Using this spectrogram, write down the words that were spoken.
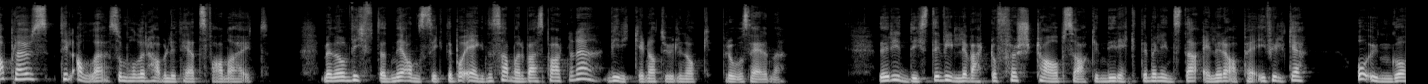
Applaus til alle som holder habilitetsfana høyt, men å vifte den i ansiktet på egne samarbeidspartnere virker naturlig nok provoserende. Det ryddigste ville vært å først ta opp saken direkte med Lindstad eller Ap i fylket, og unngå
